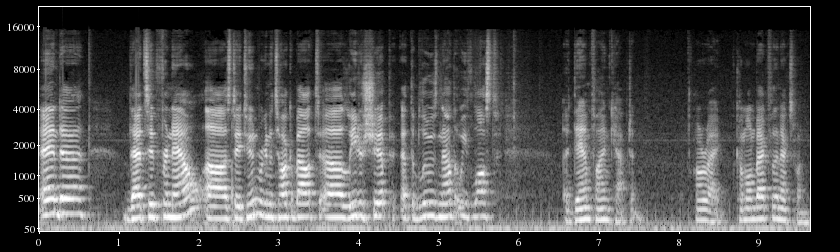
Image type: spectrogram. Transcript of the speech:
And uh, that's it for now. Stay tuned. We're going to talk about leadership at the Blues now that we've lost a damn fine captain. All right, come on back for the next one.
